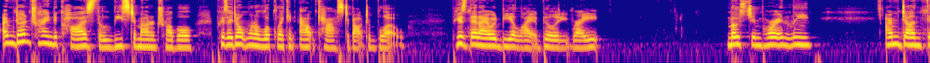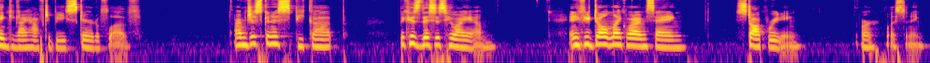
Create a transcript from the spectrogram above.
I'm done trying to cause the least amount of trouble because I don't want to look like an outcast about to blow. Because then I would be a liability, right? Most importantly, I'm done thinking I have to be scared of love. I'm just to speak up because this is who I am. And if you don't like what I'm saying, stop reading or listening.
